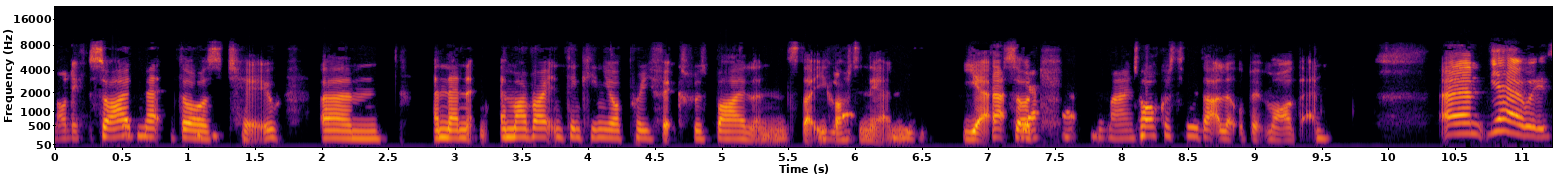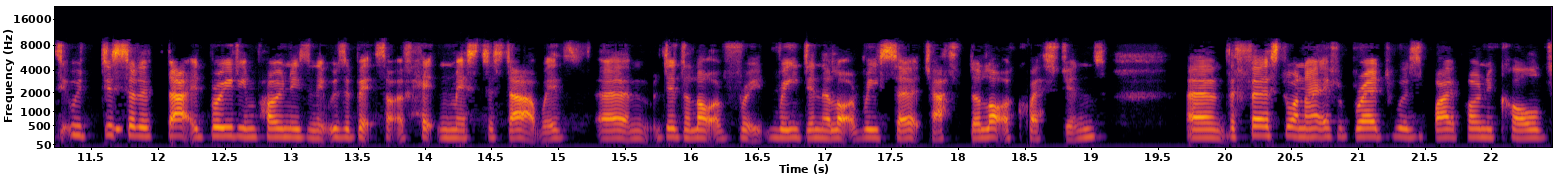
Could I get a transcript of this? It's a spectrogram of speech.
Noddy. So I'd met those two. Um, and then, am I right in thinking your prefix was Bylands that you yeah. got in the end? Yeah. That, so yeah, talk us through that a little bit more then. Um, yeah, we, just sort of started breeding ponies, and it was a bit sort of hit and miss to start with. Um, did a lot of re- reading, a lot of research, asked a lot of questions. Um, the first one I ever bred was by a pony called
